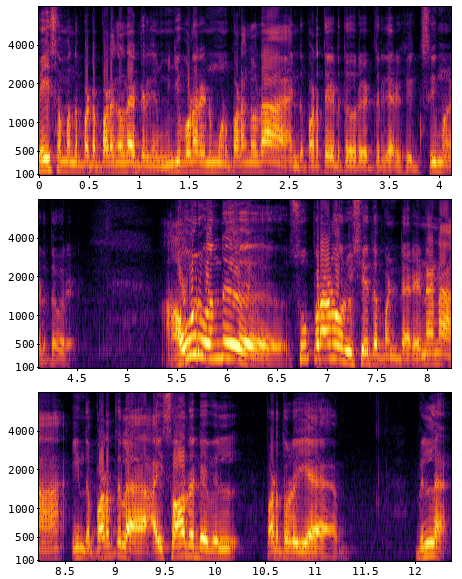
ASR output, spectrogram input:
பேய் சம்மந்தப்பட்ட படங்கள் தான் எடுத்திருக்கேன். மிஞ்சி போனால் ரெண்டு மூணு படங்கள் தான் இந்த படத்தை எடுத்தவர் எடுத்திருக்காரு. ஹிக்ஸிமா எடுத்தவர். அவர் வந்து சூப்பரான ஒரு விஷயத்தை பண்ணிட்டார். என்னன்னா இந்த படத்தில் ஐ சா த டெவில் படத்துடைய வில்லன்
